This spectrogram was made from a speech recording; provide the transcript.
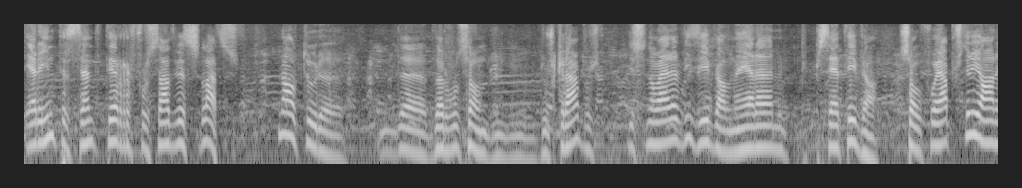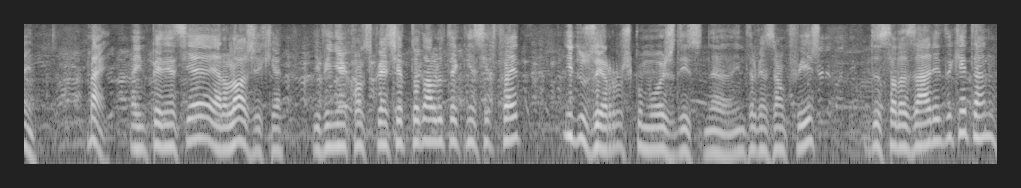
era interessante ter reforçado esses laços. Na altura da, da Revolução dos Escravos, isso não era visível, nem era perceptível, só foi a posteriori. Bem, a independência era lógica e vinha em consequência de toda a luta que tinha sido feita e dos erros, como hoje disse na intervenção que fiz, de Salazar e de Caetano,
